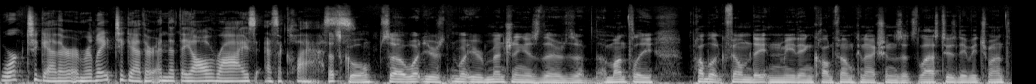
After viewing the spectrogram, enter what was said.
work together and relate together and that they all rise as a class That's cool. So what you're what you're mentioning is there's a, a monthly public film Dayton meeting called Film Connections. It's last Tuesday of each month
